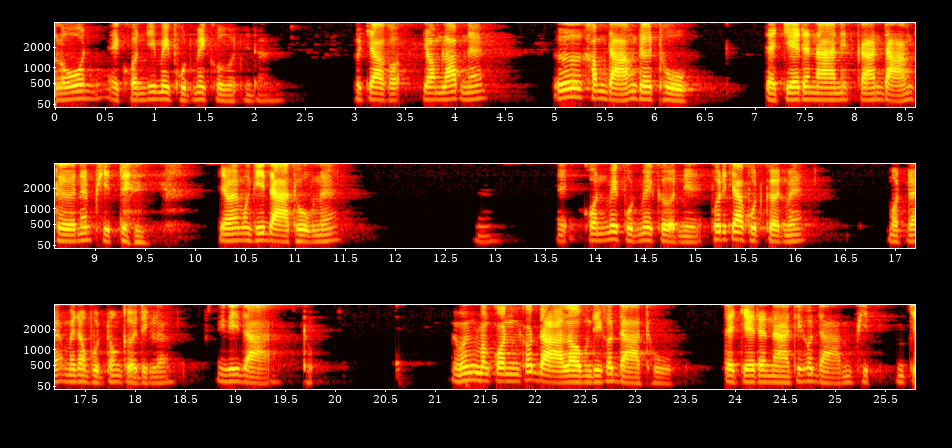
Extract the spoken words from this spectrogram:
โลนไอ้คนที่ไม่ผุดไม่เกิดนี่ได้พระเจ้าก็ยอมรับนะ เออคำด่าของเธอถูก แต่เจตนาในการด่าของเธอนั้นผิดใช่ไหมบางทีด่าถูกนะคนไม่ผุดไม่เกิดนี่พระเจ้าผุดเกิดไหมหมดแล้ว ไม่ต้องผุดต้องเกิดอีกแล้วนี่ที่ด่าถูกแต่ว่าบางคนเขาด่าเราบางทีเขาด่าถูก แต่เจตนาที่เขาด่ามันผิดเจ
